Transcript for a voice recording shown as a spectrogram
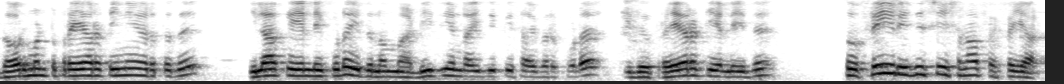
ಗೌರ್ಮೆಂಟ್ ಪ್ರಯಾರಿಟಿನೇ ಇರ್ತದೆ ಇಲಾಖೆಯಲ್ಲಿ ಕೂಡ ಇದು ನಮ್ಮ D G and I G P ಸಾಹೇಬರು ಕೂಡ ಇದು ಪ್ರಯಾರಿಟಿಯಲ್ಲಿ ಇದೆ. So free registration of F I R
